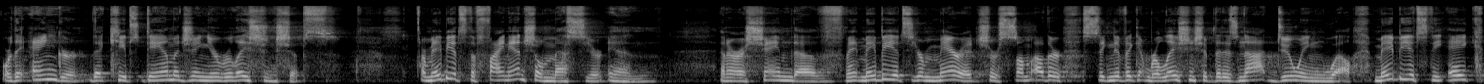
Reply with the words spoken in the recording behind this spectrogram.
or the anger that keeps damaging your relationships. Or maybe it's the financial mess you're in and are ashamed of. Maybe it's your marriage or some other significant relationship that is not doing well. Maybe it's the ache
